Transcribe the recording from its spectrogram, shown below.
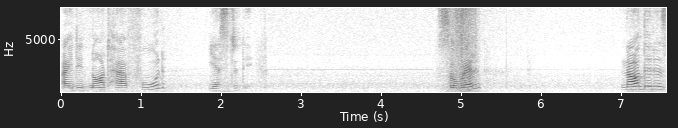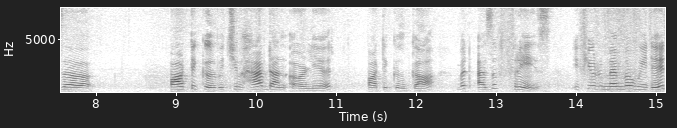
I did not have food yesterday. So, well now there is a particle which you have done earlier particle ga, but as a phrase. If you remember we did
